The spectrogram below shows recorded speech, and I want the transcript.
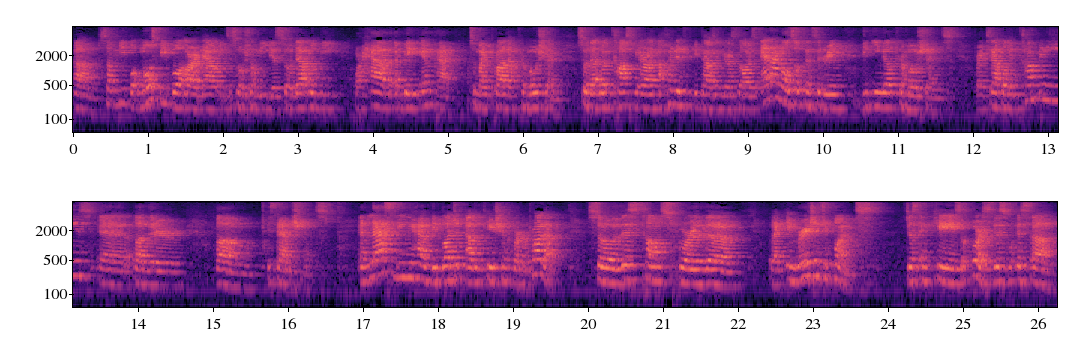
um, some people, most people are now into social media, so that would be or have a big impact to my product promotion. So that would cost me around 150,000 US dollars. And I'm also considering the email promotions, for example, in companies and other um, establishments. And lastly, we have the budget allocation for the product. So this comes for the like emergency funds, just in case. Of course, this is a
